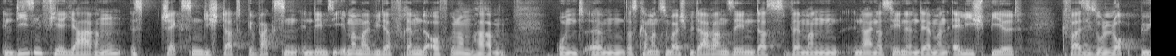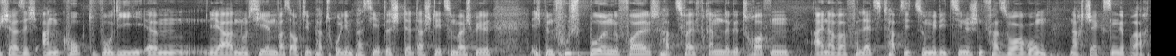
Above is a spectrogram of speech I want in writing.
In diesen vier Jahren ist Jackson die Stadt gewachsen, indem sie immer mal wieder Fremde aufgenommen haben. Und ähm, das kann man zum Beispiel daran sehen, dass wenn man in einer Szene, in der man Ellie spielt, quasi so Logbücher sich anguckt, wo die ähm, ja, notieren, was auf den Patrouillen passiert ist. Da steht zum Beispiel, ich bin Fußspuren gefolgt, habe zwei Fremde getroffen, einer war verletzt, habe sie zur medizinischen Versorgung nach Jackson gebracht.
